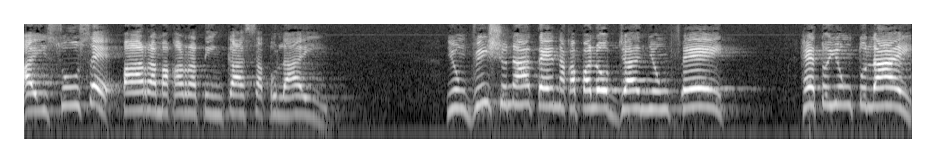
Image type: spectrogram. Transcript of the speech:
ay susi para makarating ka sa tulay. Yung vision natin, nakapaloob dyan yung faith. Heto yung tulay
